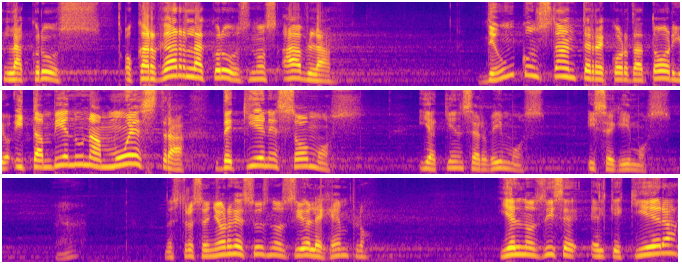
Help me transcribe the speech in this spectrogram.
la cruz o cargar la cruz nos habla de un constante recordatorio y también una muestra de quiénes somos y a quién servimos y seguimos. Nuestro Señor Jesús nos dio el ejemplo y Él nos dice, el que quiera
